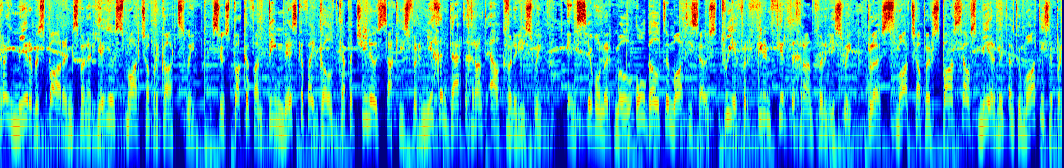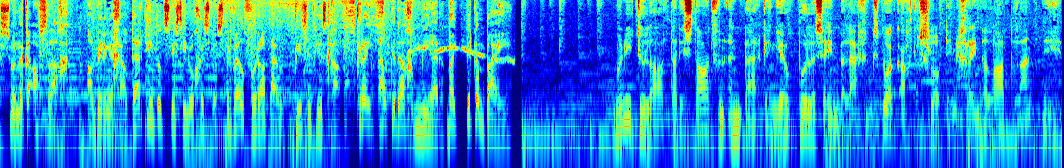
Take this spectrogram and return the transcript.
Kry meer besparings wanneer jy jou Smart Shopper kaart swiep. Soos pakke van 10 Nescafe Gold Cappuccino sakkies vir R39 elk wanneer jy swiep en 700 ml All Gold Tomatiesous 2 vir R44 wanneer jy swiep. Plus Smart Shopper spaar selfs meer met outomatiese persoonlike afslag. Aanbiedinge geld 13 tot 16 Augustus terwyl voorraad hou. Besenfees geld. Kry elke dag meer by Pick n Pay. Moenie toelaat dat die staat van inperking jou polisse en beleggings ook agter slot en grendel laat beland nie.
